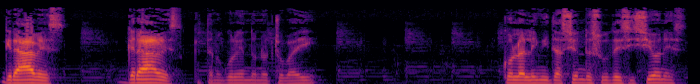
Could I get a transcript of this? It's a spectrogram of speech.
graves, graves que están ocurriendo en nuestro país, con la limitación de sus decisiones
